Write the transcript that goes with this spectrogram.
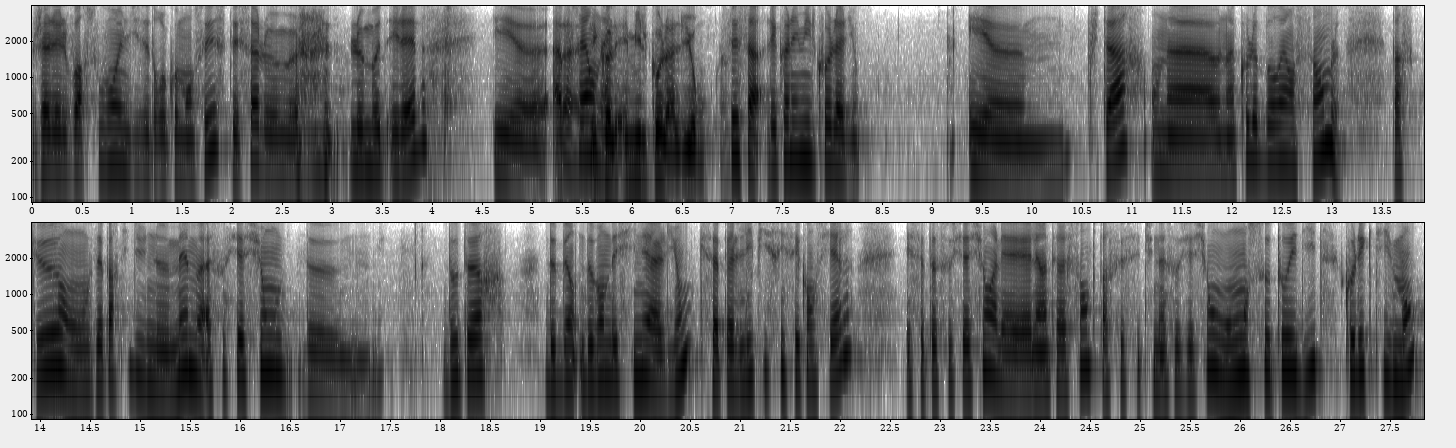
J'allais le voir souvent, il me disait de recommencer. C'était ça le, le, mode élève. Et après, l'école Émile Cole à Lyon. C'est ça, l'école Émile Cole à Lyon. Et plus tard, on a, on a collaboré ensemble parce que on faisait partie d'une même association de d'auteurs de, de bande dessinée à Lyon qui s'appelle l'épicerie séquentielle. Et cette association, elle est, intéressante parce que c'est une association où on s'auto-édite collectivement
